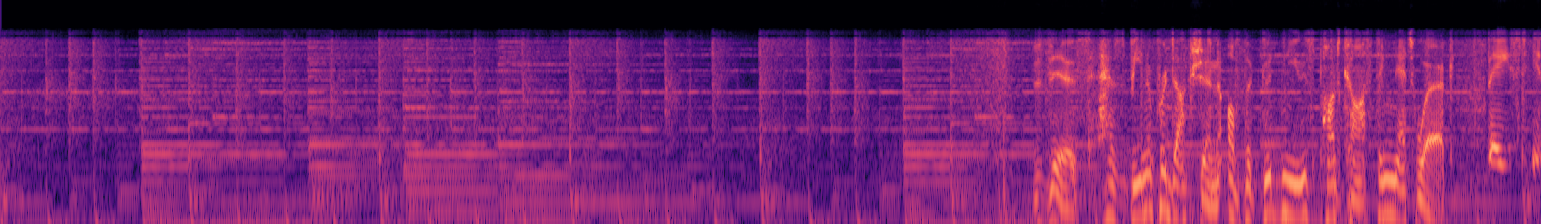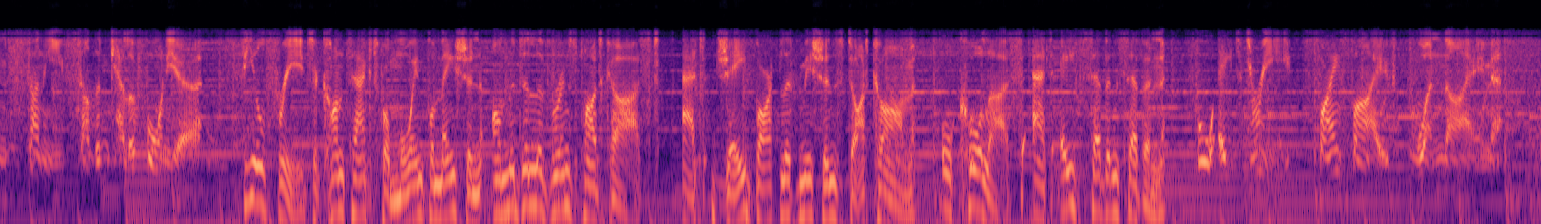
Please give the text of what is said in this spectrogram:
This has been a production of the Good News Podcasting Network, based in sunny Southern California. Feel free to contact for more information on the Deliverance Podcast at jbartlettmissions.com or call us at 877 483 5519.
